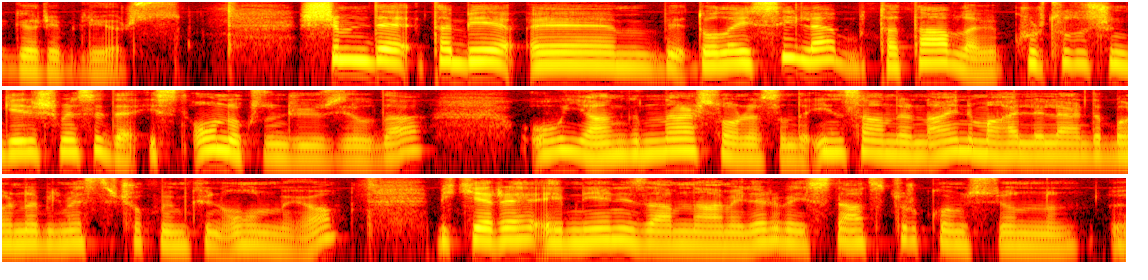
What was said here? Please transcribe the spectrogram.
görebiliyoruz. Şimdi tabii e, dolayısıyla bu Tatavla kurtuluşun gelişmesi de 19. yüzyılda o yangınlar sonrasında insanların aynı mahallelerde barınabilmesi çok mümkün olmuyor. Bir kere Emniye Nizamnameleri ve İslahat Türk Komisyonu'nun e,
